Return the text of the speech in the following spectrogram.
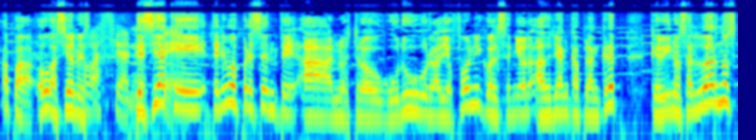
Apa, ovaciones. Ovaciones, Decía sí. que tenemos presente a nuestro gurú radiofónico, el señor Adrián Kaplan Krep, que vino a saludarnos.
